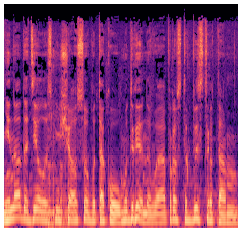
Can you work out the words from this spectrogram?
не надо делать ничего особо такого мудреного, а просто быстро там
